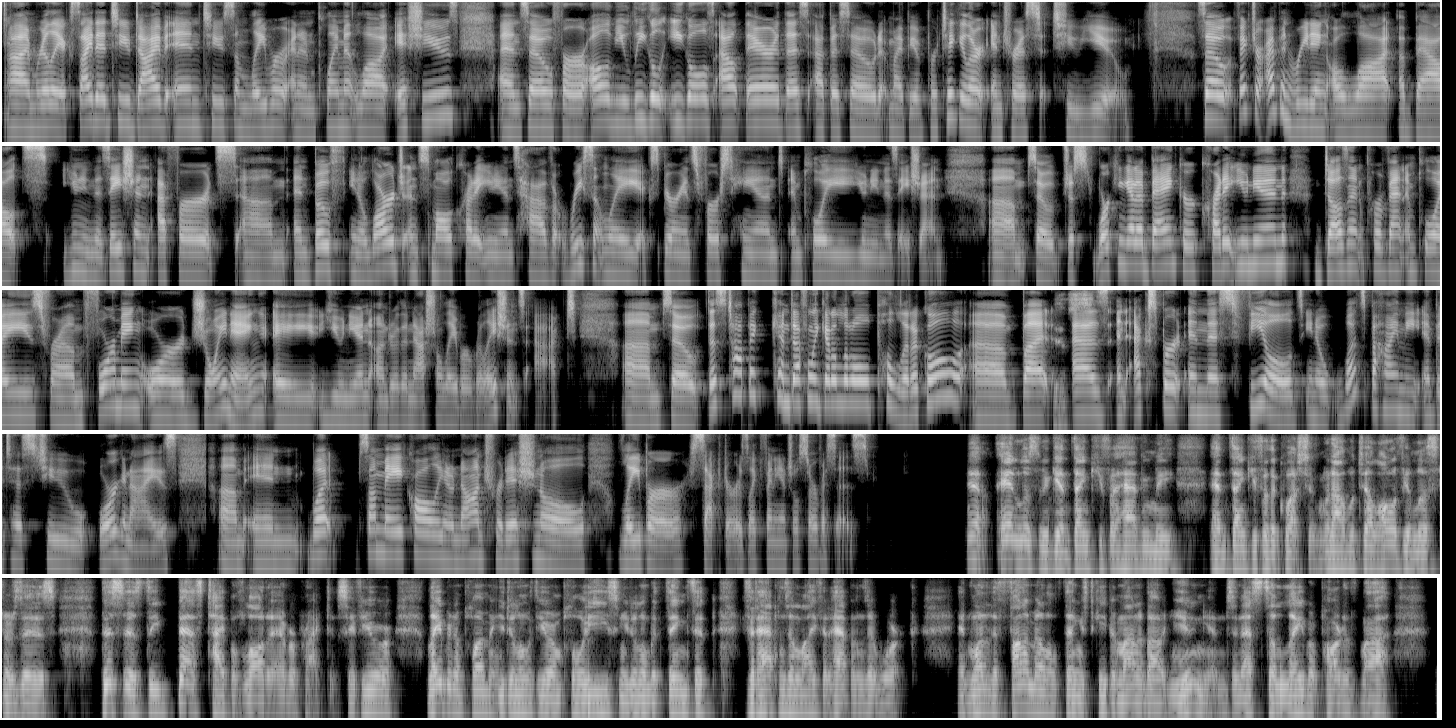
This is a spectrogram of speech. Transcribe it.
I'm really excited to dive into some labor and employment law issues. And so, for all of you legal eagles out there, this episode might be of particular interest to you. So, Victor, I've been reading a lot about unionization efforts, um, and both you know large and small credit unions have recently experienced firsthand employee unionization. Um, so, just working at a bank or credit union doesn't prevent employees from forming or joining a union under the National Labor Relations Act. Um, so this topic can definitely get a little political, uh, but yes. as an expert in this field, you know, what's behind the impetus to organize um, in what some may call, you know, non-traditional labor sectors like financial services? Yeah. And listen again, thank you for having me and thank you for the question. What I will tell all of your listeners is this is the best type of law to ever practice. If you're labor and employment, you're dealing with your employees and you're dealing with things that if it happens in life, it happens at work. And one of the fundamental things to keep in mind about unions, and that's the labor part of my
